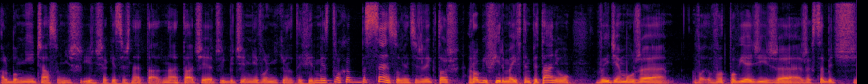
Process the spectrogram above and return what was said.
albo mniej czasu niż, niż jak jesteś na, eta, na etacie, czyli bycie niewolnikiem do tej firmy jest trochę bez sensu, więc jeżeli ktoś robi firmę i w tym pytaniu wyjdzie mu, że w, w, odpowiedzi, że, że chce być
